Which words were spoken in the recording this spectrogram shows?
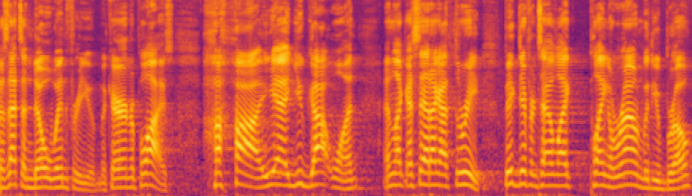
because that's a no win for you. McCarron replies, Ha ha, yeah, you got one. And like I said, I got three. Big difference. I like playing around with you, bro.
